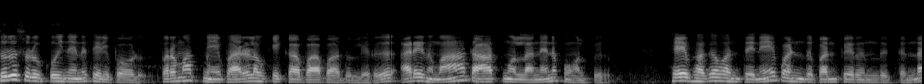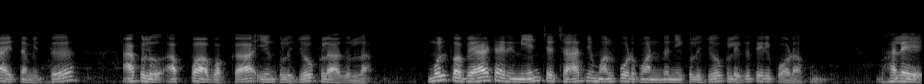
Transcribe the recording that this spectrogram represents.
ಸುರು ಸುರು ಕುಯ್ನೇನು ತೆರಿಪವಡು ಪರಮಾತ್ಮೆ ಪಾರಲೌಕಿಕ ಬಾಬಾದುಲ್ಲಿರು ಅರೆನು ಮಾತ ಆತ್ಮೊಲ್ಲ ನೆನಪು ಮಲ್ಪಿರು. ಹೇ ಭಗವಂತನೇ ಪಂದು ಪನ್ಪೇರುಂದಿತ್ತಂಡ ಐತಮಿತ್ತು, ಅಕುಲು ಅಪ್ಪ ಬೊಕ್ಕ ಎಂಕುಲು ಜೋಕುಲಾದುಲ್ಲ. ಮುಲ್ಪ ಬ್ಯಾಟರಿನ್ ಎಂಚ ಚಾರ್ಜ್ ಮಲ್ಪೋಡು ಪಂದು ನಿಕುಲು ಜೋಕುಲಿಗೆ ತೆರಿಪೋಡಾಪುಂಡು ಭಲೆ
